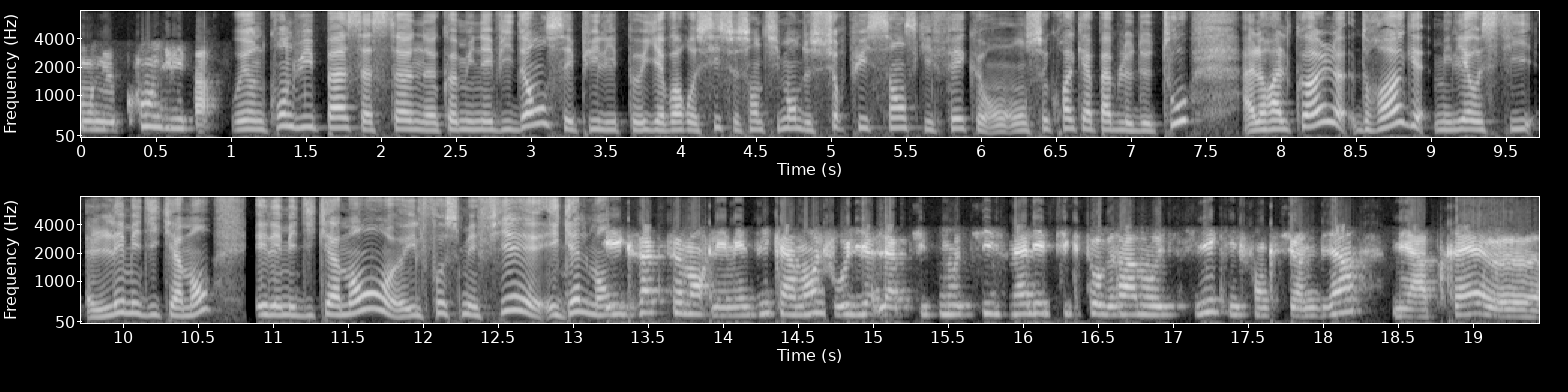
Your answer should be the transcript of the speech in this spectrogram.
on ne conduit pas. Oui, on ne conduit pas, ça sonne comme une évidence. Et puis il peut y avoir aussi ce sentiment de surpuissance qui fait qu'on se croit capable de tout alors alcool, drogue, mais il y a aussi les médicaments. Et les médicaments, euh, il faut se méfier également. Exactement. Les médicaments, il faut lire la petite notice, les pictogrammes aussi qui fonctionnent bien. Mais après, euh,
